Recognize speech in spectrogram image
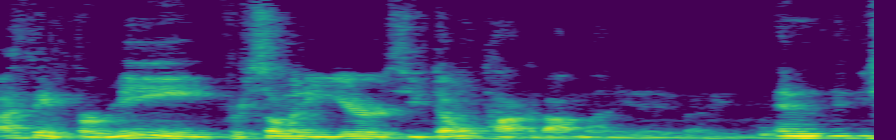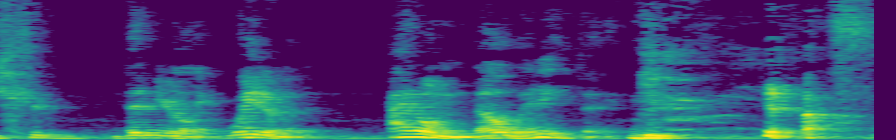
I think for me, for so many years, you don't talk about money to anybody, and you, then you're like, wait a minute, I don't know anything. yes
